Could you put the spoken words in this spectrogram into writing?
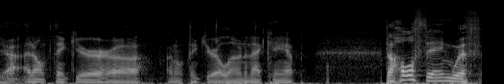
Yeah, I don't think you're uh, I don't think you're alone in that camp. The whole thing with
